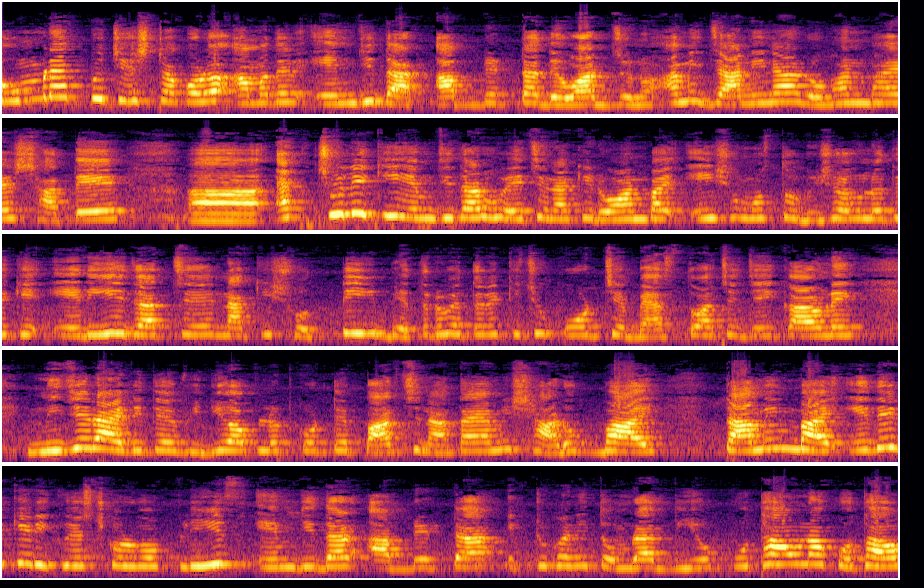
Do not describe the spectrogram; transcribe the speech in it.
তোমরা একটু চেষ্টা করো আমাদের এমজিদার আপডেটটা দেওয়ার জন্য। আমি জানি না রোহান ভাইয়ের সাথে অ্যাকচুয়ালি কি এমজিদার হয়েছে নাকি রোহান ভাই এই সমস্ত বিষয়গুলো থেকে এড়িয়ে যাচ্ছে নাকি সত্যিই ভেতরে ভেতরে কিছু করছে, ব্যস্ত আছে, যেই কারণে নিজের আইডিতে ভিডিও আপলোড করতে পারছে না। তাই আমি শাহরুখ ভাই তামিম ভাই, এদেরকে রিকোয়েস্ট করব প্লিজ এমজিদার আপডেটটা একটুখানি তোমরা দিও। কোথাও না কোথাও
